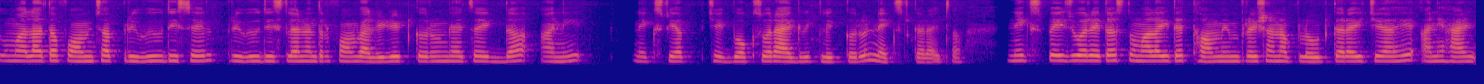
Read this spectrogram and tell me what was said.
तुम्हाला आता फॉर्मचा प्रिव्ह्यू दिसेल. प्रिव्ह्यू दिसल्यानंतर फॉर्म व्हॅलिडेट करून घ्यायचा एकदा आणि नेक्स्ट या चेकबॉक्सवर ॲग्री क्लिक करून नेक्स्ट करायचं. नेक्स्ट पेजवर येताच तुम्हाला इथे थम इम्प्रेशन अपलोड करायची आहे आणि हँड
